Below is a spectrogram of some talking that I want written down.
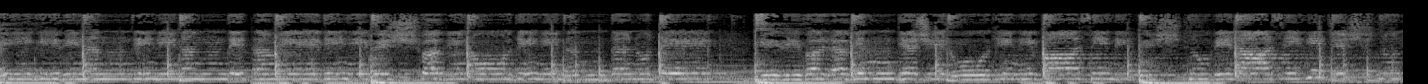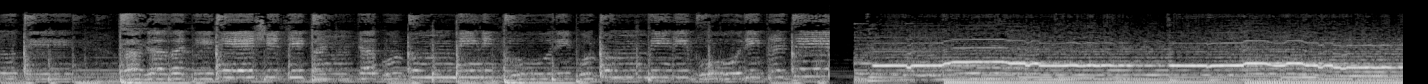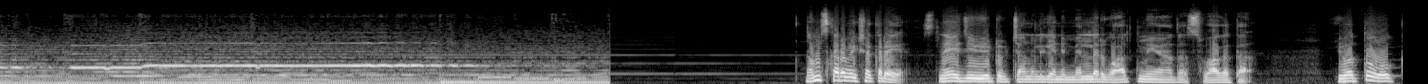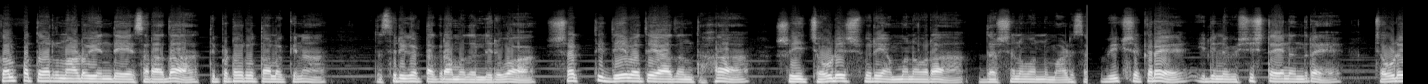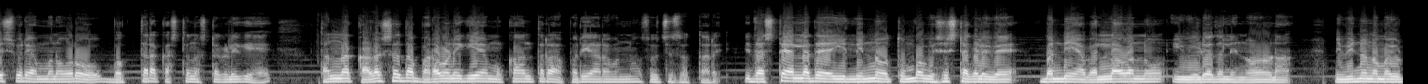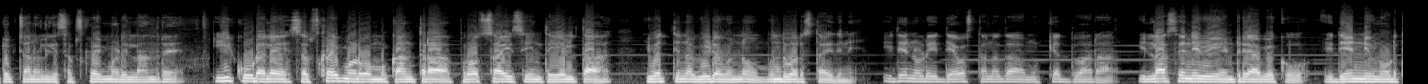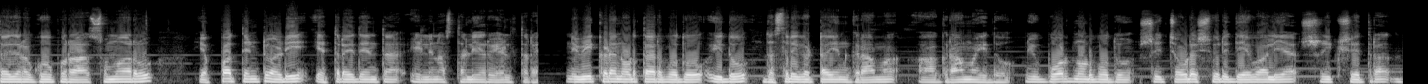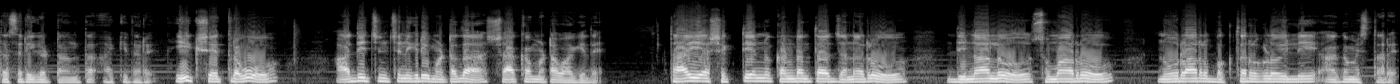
ऐगिरिनन्दिनि नन्दितमेदिनि विश्वविनोदिनि नन्दनुते गिरिवरविन्द्यशिरोधिनि वासिनि विष्णुविलासिनि जिष्णुनुते भगवति देशिति कण्ठकुटुम्बिनि ನಮಸ್ಕಾರ ವೀಕ್ಷಕರೇ. ಸ್ನೇಹಜೀವಿ ಯೂಟ್ಯೂಬ್ ಚಾನಲ್ಗೆ ನಿಮ್ಮೆಲ್ಲರಿಗೂ ಆತ್ಮೀಯವಾದ ಸ್ವಾಗತ. ಇವತ್ತು ಕಲ್ಪತರು ನಾಡು ಎಂದೇ ಹೆಸರಾದ ತಿಪಟೂರು ತಾಲೂಕಿನ ದಸರಿಘಟ್ಟ ಗ್ರಾಮದಲ್ಲಿರುವ ಶಕ್ತಿ ದೇವತೆಯಾದಂತಹ ಶ್ರೀ ಚೌಡೇಶ್ವರಿ ಅಮ್ಮನವರ ದರ್ಶನವನ್ನು ಮಾಡಿಸ, ವೀಕ್ಷಕರೇ, ಇಲ್ಲಿನ ವಿಶಿಷ್ಟ ಏನಂದ್ರೆ, ಚೌಡೇಶ್ವರಿ ಅಮ್ಮನವರು ಭಕ್ತರ ಕಷ್ಟ ನಷ್ಟಗಳಿಗೆ ತನ್ನ ಕಳಶದ ಬರವಣಿಗೆಯ ಮುಖಾಂತರ ಪರಿಹಾರವನ್ನು ಸೂಚಿಸುತ್ತಾರೆ. ಇದಷ್ಟೇ ಅಲ್ಲದೆ ಇಲ್ಲಿನ್ನೂ ತುಂಬ ವಿಶಿಷ್ಟಗಳಿವೆ. ಬನ್ನಿ, ಅವೆಲ್ಲವನ್ನು ಈ ವಿಡಿಯೋದಲ್ಲಿ ನೋಡೋಣ. ನೀವಿನ್ನೂ ನಮ್ಮ ಯೂಟ್ಯೂಬ್ ಚಾನಲ್ಗೆ ಸಬ್ಸ್ಕ್ರೈಬ್ ಮಾಡಿಲ್ಲ ಅಂದರೆ ಈ ಕೂಡಲೇ ಸಬ್ಸ್ಕ್ರೈಬ್ ಮಾಡುವ ಮುಖಾಂತರ ಪ್ರೋತ್ಸಾಹಿಸಿ ಅಂತ ಹೇಳ್ತಾ ಇವತ್ತಿನ ವಿಡಿಯೋವನ್ನು ಮುಂದುವರಿಸ್ತಾ ಇದ್ದೀನಿ. ಇದೇ ನೋಡಿ ದೇವಸ್ಥಾನದ ಮುಖ್ಯ ದ್ವಾರ. ಇಲ್ಲಾಸೆ ನೀವು ಎಂಟ್ರಿ ಆಗಬೇಕು. ಇದೇನು ನೀವು ನೋಡ್ತಾ ಇದ್ದೀರಾ ಗೋಪುರ? ಸುಮಾರು ಎಪ್ಪತ್ತೆಂಟು ಅಡಿ ಎತ್ತರ ಇದೆ ಅಂತ ಇಲ್ಲಿನ ಸ್ಥಳೀಯರು ಹೇಳ್ತಾರೆ. ನೀವು ಈ ಕಡೆ ನೋಡ್ತಾ ಇರ್ಬೋದು, ಇದು ದಸರಿಘಟ್ಟ ಏನ್ ಗ್ರಾಮ? ಆ ಗ್ರಾಮ ಇದು. ನೀವು ಬೋರ್ಡ್ ನೋಡ್ಬೋದು, ಶ್ರೀ ಚೌಡೇಶ್ವರಿ ದೇವಾಲಯ, ಶ್ರೀ ಕ್ಷೇತ್ರ ದಸರಿಘಟ್ಟ ಅಂತ ಹಾಕಿದ್ದಾರೆ. ಈ ಕ್ಷೇತ್ರವು ಆದಿಚುಂಚನಗಿರಿ ಮಠದ ಶಾಖಾ ಮಠವಾಗಿದೆ. ತಾಯಿಯ ಶಕ್ತಿಯನ್ನು ಕಂಡಂತ ಜನರು ದಿನಾಲು ಸುಮಾರು ನೂರಾರು ಭಕ್ತರುಗಳು ಇಲ್ಲಿ ಆಗಮಿಸ್ತಾರೆ.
